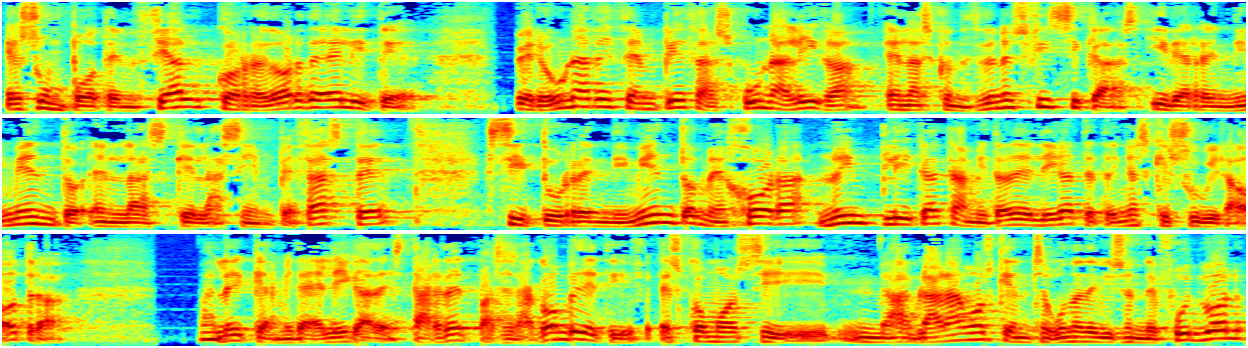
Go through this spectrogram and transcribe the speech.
Es un potencial corredor de élite, pero una vez empiezas una liga, en las condiciones físicas y de rendimiento en las que las empezaste, si tu rendimiento mejora, no implica que a mitad de liga te tengas que subir a otra. ¿Vale? Que a mitad de liga de starter pases a competitive. Es como si habláramos que en segunda división de fútbol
